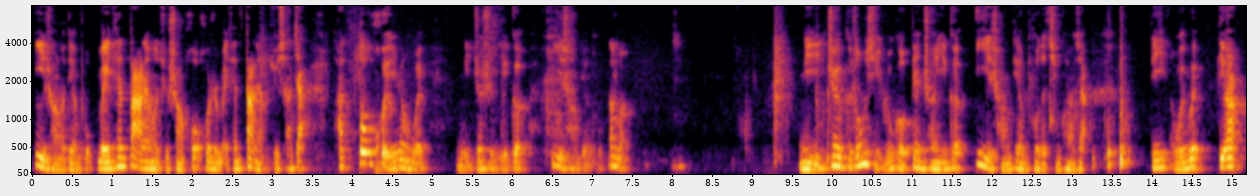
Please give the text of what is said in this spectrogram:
异常的店铺，每天大量的去上货或者每天大量的去下架，它都会认为你这是一个异常店铺。那么，你这个东西如果变成一个异常店铺的情况下，第一违规，第二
